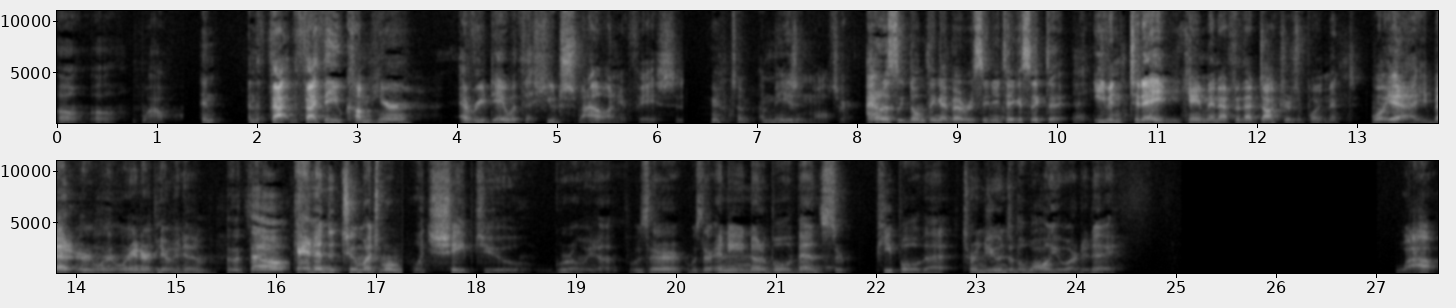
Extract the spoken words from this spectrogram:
Oh, oh, wow. And and the fact the fact that you come here every day with a huge smile on your face. That's amazing, Walter. I honestly don't think I've ever seen you take a sick day. Even today, you came in after that doctor's appointment. Well, yeah, he better. We're, we're interviewing him. Without getting into too much more, what shaped you growing up? Was there was there any notable events or people that turned you into the wall you are today? Wow.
